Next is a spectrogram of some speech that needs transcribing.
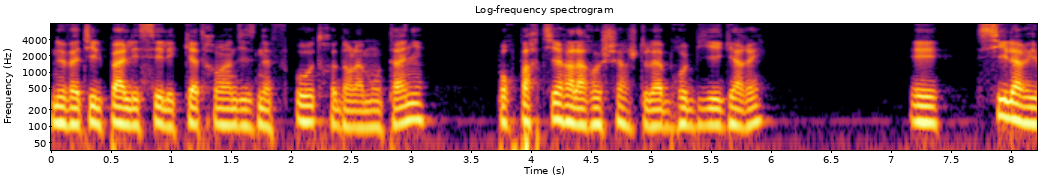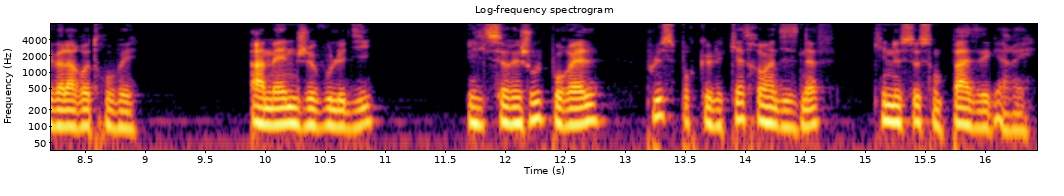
ne va-t-il pas laisser les quatre-vingt-dix-neuf autres dans la montagne pour partir à la recherche de la brebis égarée? Et s'il arrive à la retrouver Amen, je vous le dis, il se réjouit pour elle plus pour que les quatre-vingt-dix-neuf qui ne se sont pas égarés.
